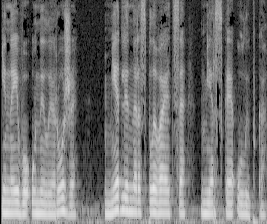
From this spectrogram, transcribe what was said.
И на его унылой роже медленно расплывается мерзкая улыбка.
